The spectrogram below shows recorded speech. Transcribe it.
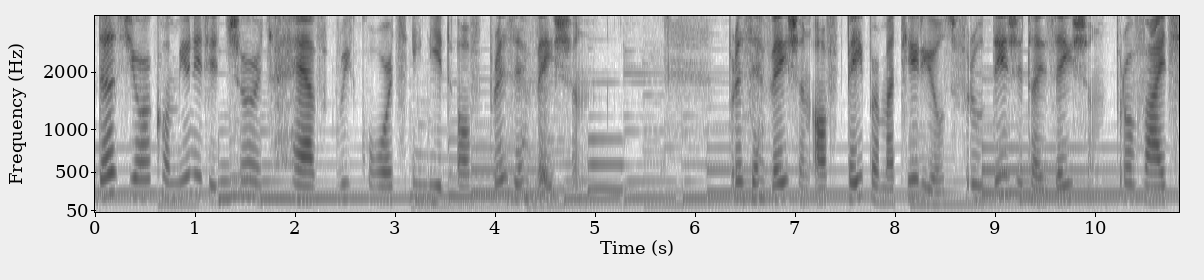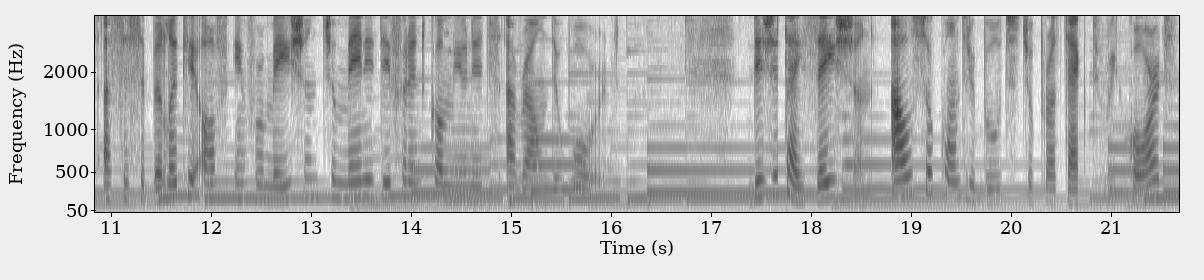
Does your community church have records in need of preservation? Preservation of paper materials through digitization provides accessibility of information to many different communities around the world. Digitization also contributes to protect records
